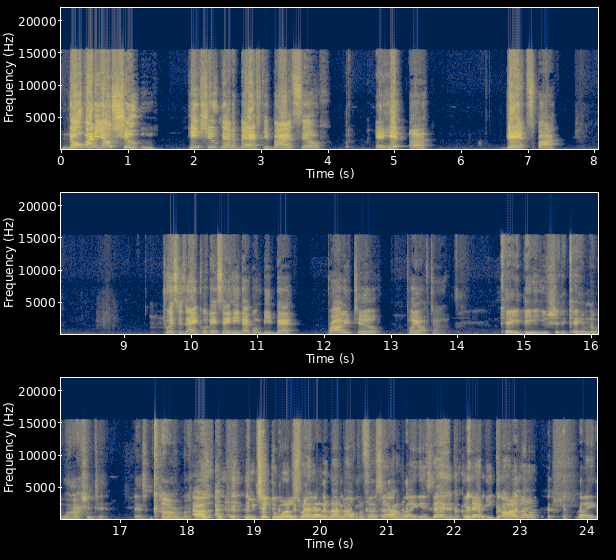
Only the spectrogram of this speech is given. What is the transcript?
nobody else shooting. He's shooting at a basket by himself and hit a dance spot. Twist his ankle. They say he's not going to be back probably till playoff time. KD, you should have came to Washington. That's karma. I was, I, you took the words right out of my mouth, Professor. I'm like, is that could that be karma? Like,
